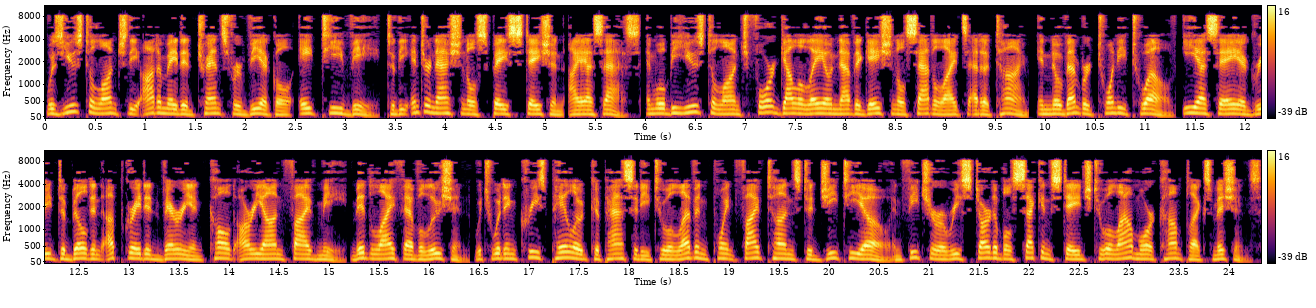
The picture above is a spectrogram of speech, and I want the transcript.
was used to launch the Automated Transfer Vehicle to the International Space Station and will be used to launch 4 Galileo navigational satellites at a time. In November 2012, ESA agreed to build an upgraded variant called Ariane 5Me Mid-Life Evolution, which would increase payload capacity to 11.5 tons to GTO and feature a restartable second stage to allow more complex missions.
